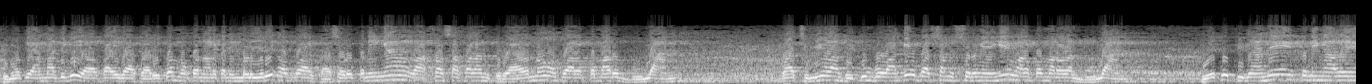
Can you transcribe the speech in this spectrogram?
Dina kiamat iki ya fa ila bariko mongko nalikane melirik apa basor peningal wa khasafalan grana wal kemarum bulan. Wajumi lan dikumpulake apa samsrengenge wal kemaran bulan. Yaitu dinane peningale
